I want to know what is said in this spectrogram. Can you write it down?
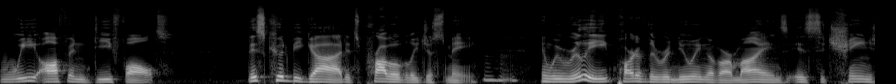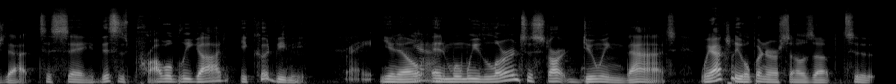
we often default this could be god it's probably just me mm-hmm. And we really, part of the renewing of our minds is to change that to say, this is probably God. It could be me. Right. You know, Yeah. and when we learn to start doing that, we actually open ourselves up to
